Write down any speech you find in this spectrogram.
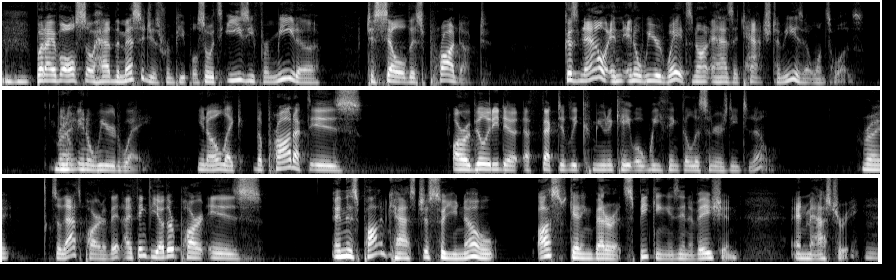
mm-hmm. but I've also had the messages from people. So it's easy for me to to sell this product. Because now, in, in a weird way, it's not as attached to me as it once was. In, a, in a weird way. You know, like the product is our ability to effectively communicate what we think the listeners need to know. Right. So that's part of it. I think the other part is And this podcast, just so you know, us getting better at speaking is innovation and mastery. Hmm.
